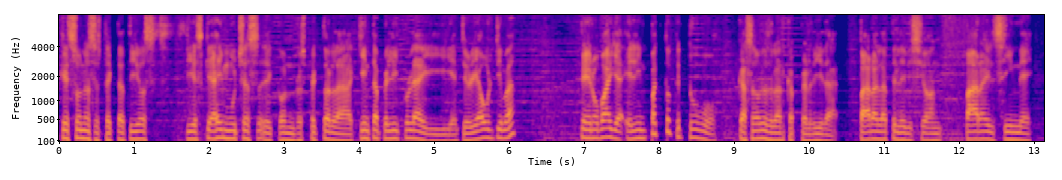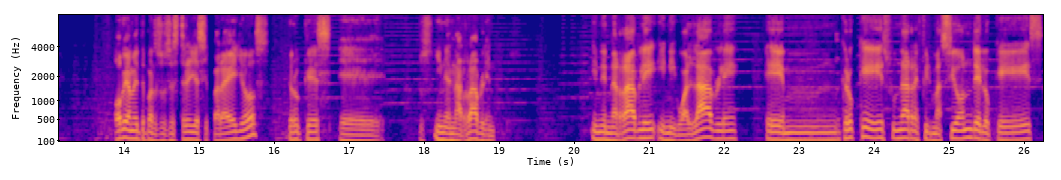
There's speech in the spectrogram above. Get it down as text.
qué son las expectativas, si es que hay muchas eh, con respecto a la quinta película y en teoría última, pero vaya, el impacto que tuvo Cazadores del Arca Perdida para la televisión, para el cine, obviamente para sus estrellas y para ellos, creo que es eh, pues, inenarrable. Inenarrable, inigualable. Em, creo que es una reafirmación de lo que es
